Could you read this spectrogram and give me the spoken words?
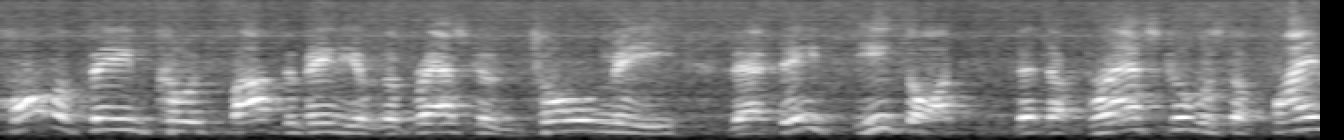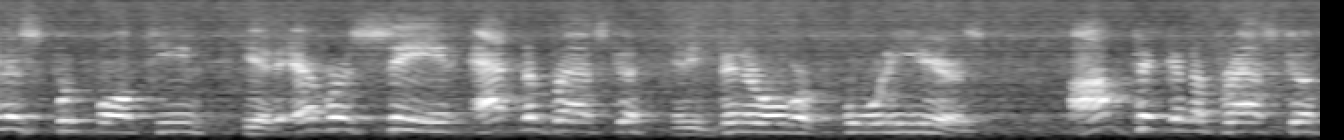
Hall of Fame coach Bob Devaney of Nebraska told me that they he thought that Nebraska was the finest football team he had ever seen at Nebraska, and he'd been there over 40 years. I'm picking Nebraska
